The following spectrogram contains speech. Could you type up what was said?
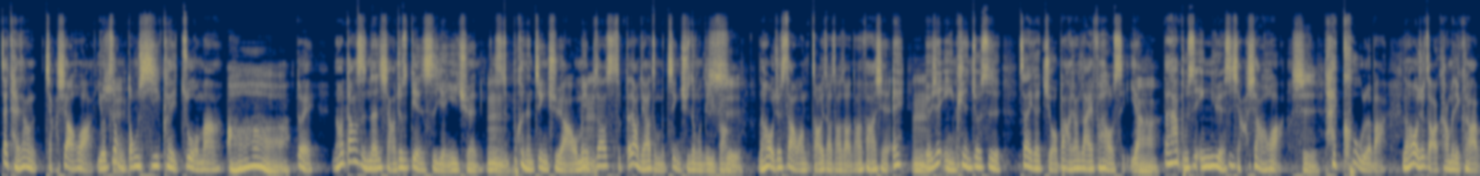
在台上讲笑话，有这种是。东西可以做吗？哦，对，然后当时能想就是电视演艺圈，可是不可能进去啊，我们也不知道到底要怎么进去那种地方。是。然后我就上网找一找找找，然后发现，哎、有一些影片就是在一个酒吧，好像 live house 一样，啊。但它不是音乐，是讲笑话，是。太酷了吧！然后我就找到 comedy club，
